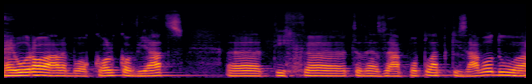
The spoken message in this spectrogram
euro alebo o koľko viac e, tých e, teda za poplatky za vodu a,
